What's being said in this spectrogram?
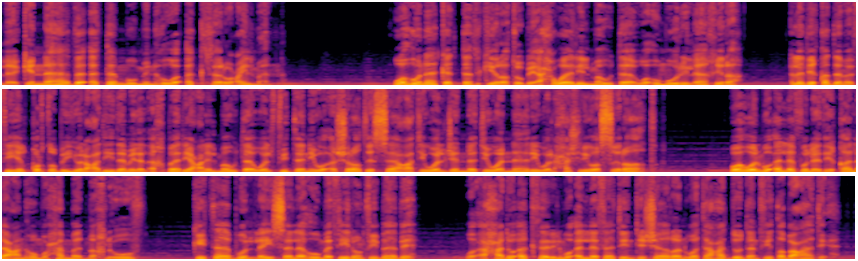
لكن هذا أتم منه وأكثر علما. وهناك التذكرة بأحوال الموتى وأمور الآخرة الذي قدم فيه القرطبي العديد من الأخبار عن الموتى والفتن وأشراط الساعة والجنة والنار والحشر والصراط. وهو المؤلف الذي قال عنه محمد مخلوف كتاب ليس له مثيل في بابه وأحد أكثر المؤلفات انتشارا وتعددا في طبعاته.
